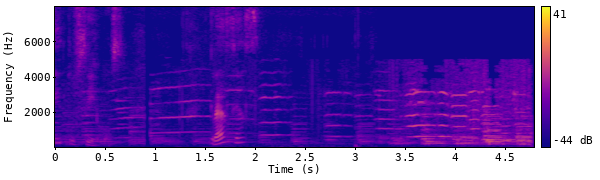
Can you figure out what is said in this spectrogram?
y tus hijos. Gracias. Música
